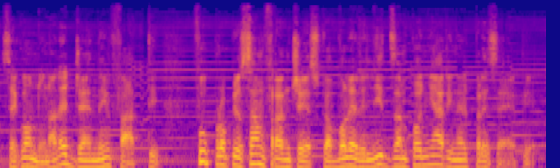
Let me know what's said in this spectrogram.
Secondo una leggenda, infatti, fu proprio San Francesco a volere gli zampognari nel presepe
